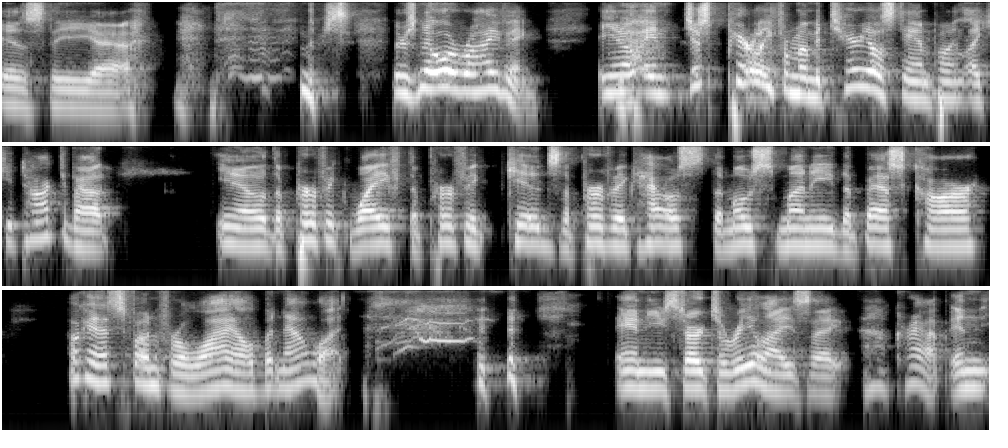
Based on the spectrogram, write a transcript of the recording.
is the uh, there's there's no arriving you know and just purely from a material standpoint like you talked about you know the perfect wife the perfect kids the perfect house the most money the best car. Okay that's fun for a while but now what? And you start to realize like oh crap. And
